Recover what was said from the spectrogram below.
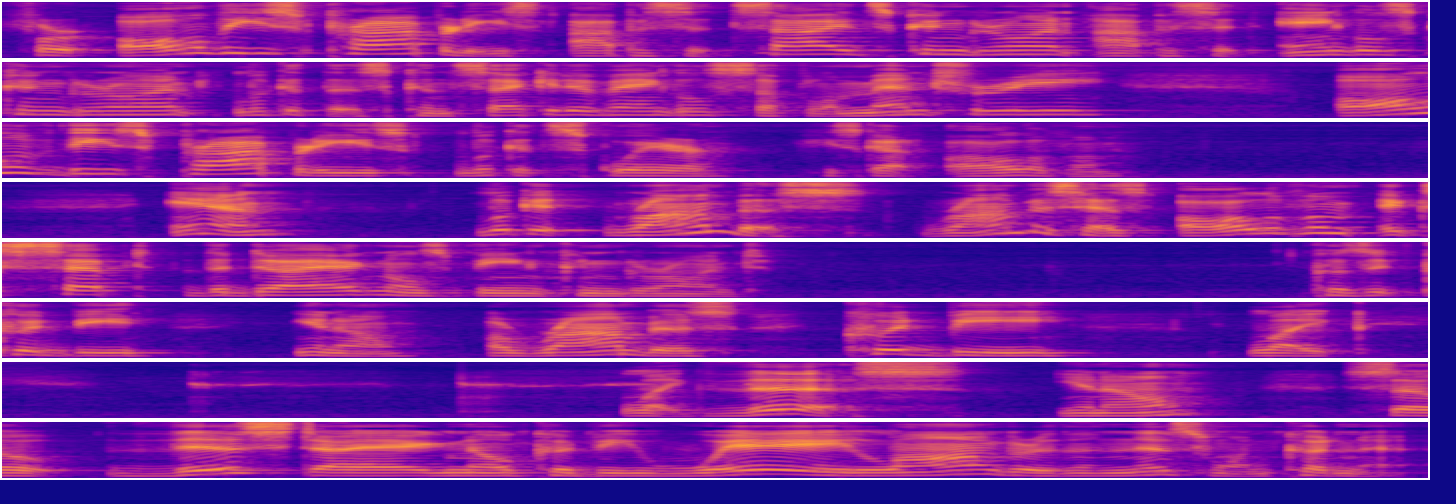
for all these properties, opposite sides congruent, opposite angles congruent, look at this, consecutive angles, supplementary, all of these properties, look at square. He's got all of them. And look at rhombus. Rhombus has all of them except the diagonals being congruent. Because it could be, you know, a rhombus could be like, like this, you know? So this diagonal could be way longer than this one, couldn't it?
